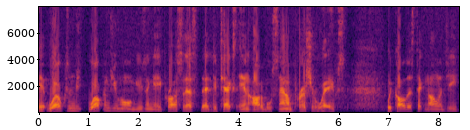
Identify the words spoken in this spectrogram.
It welcomes, welcomes you home using a process that detects inaudible sound pressure waves. We call this technology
